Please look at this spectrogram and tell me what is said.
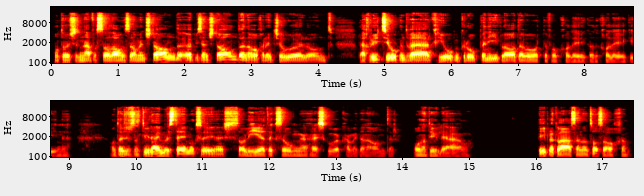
Und da ist dann einfach so langsam entstanden, etwas entstanden, nachher in der Schule und der Kreuzjugendwerk, Jugendgruppen eingeladen worden von Kollegen oder Kolleginnen. Und das ist natürlich immer das Thema gewesen, hast so Lieder gesungen, hast es gut miteinander. Und natürlich auch Bibel gelesen und so Sachen.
